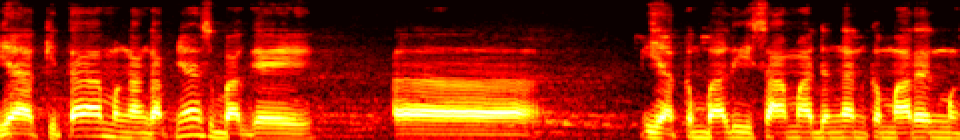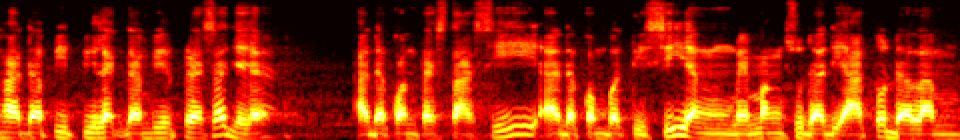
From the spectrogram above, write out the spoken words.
ya kita menganggapnya sebagai uh, ya kembali sama dengan kemarin menghadapi pileg dan pilpres saja. Ada kontestasi ada kompetisi yang memang sudah diatur dalam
